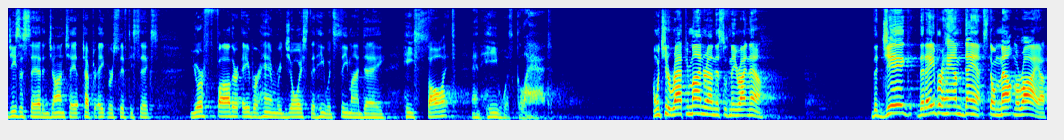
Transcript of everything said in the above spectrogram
Jesus said in John chapter 8, verse 56, Your father Abraham rejoiced that he would see my day. He saw it and he was glad. I want you to wrap your mind around this with me right now. The jig that Abraham danced on Mount Moriah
